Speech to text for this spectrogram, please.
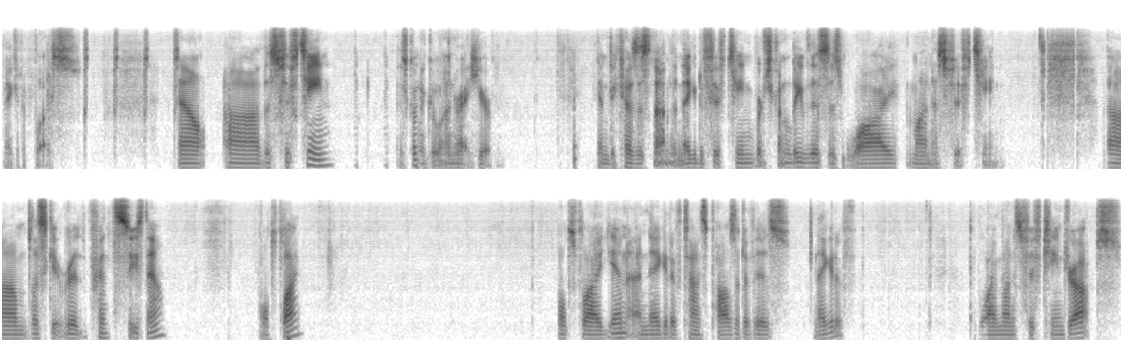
Make it a plus. Now, uh, this 15, is going to go in right here. And because it's not a negative 15, we're just going to leave this as y minus 15. Um, let's get rid of the parentheses now. Multiply. Multiply again. A negative times positive is negative. The y minus 15 drops.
